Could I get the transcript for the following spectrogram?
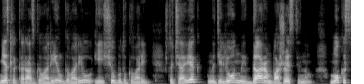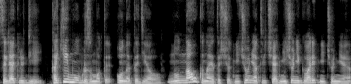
несколько раз говорил, говорю и еще буду говорить, что человек, наделенный даром божественным, мог исцелять людей. Каким образом он это делал? Ну, наука на этот счет ничего не отвечает, ничего не говорит, ничего не,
